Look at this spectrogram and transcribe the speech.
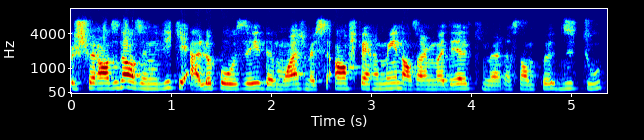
je suis rendue dans une vie qui est à l'opposé de moi. Je me suis enfermée dans un modèle qui ne me ressemble pas du tout.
